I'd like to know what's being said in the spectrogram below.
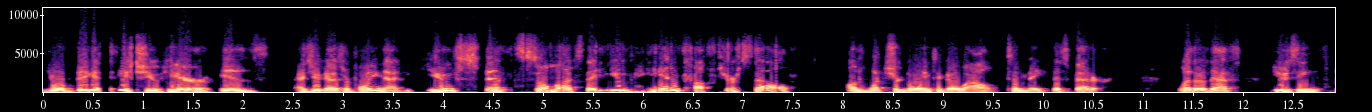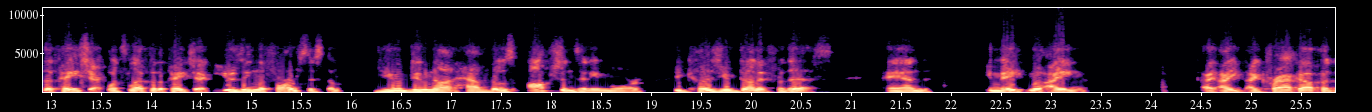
your biggest issue here is, as you guys are pointing at, you've spent so much that you've handcuffed yourself on what you're going to go out to make this better. Whether that's using the paycheck, what's left of the paycheck, using the farm system, you do not have those options anymore because you've done it for this. And make, I, I, I, crack up at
